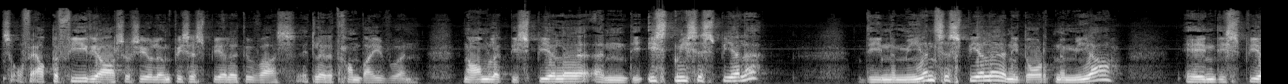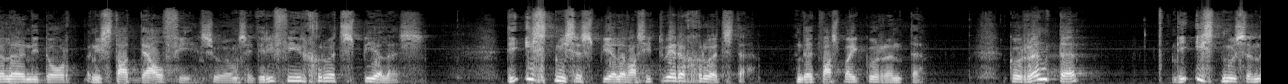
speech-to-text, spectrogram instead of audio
so of elke 4 jaar soos die Olimpiese spele toe was, het hulle dit gaan bywoon. Naamlik die spele in die Isthmiese spele, die Nemeense spele in die dorp Nemea en die spele in die dorp in die stad Delphi. So ons het hierdie vier groot speles. Die Isthmiese spele was die tweede grootste en dit was by Korinte. Korinte die Isthmus in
